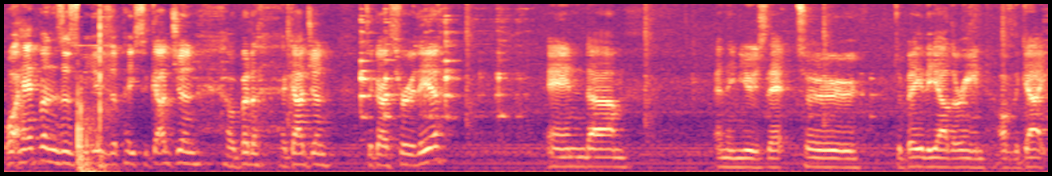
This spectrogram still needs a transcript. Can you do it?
what happens is we use a piece of gudgeon, a bit of a gudgeon to go through there and um, and then use that to to be the other end of the gate.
